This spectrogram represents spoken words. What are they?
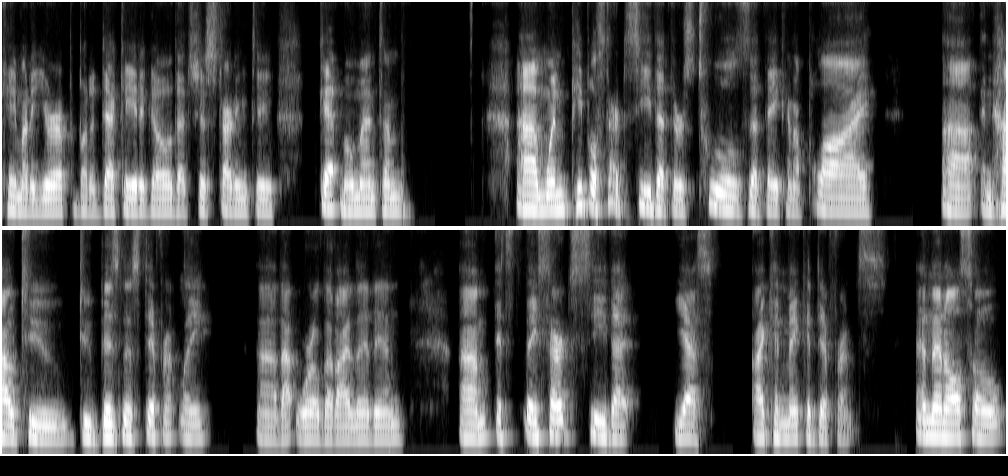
came out of Europe about a decade ago. That's just starting to get momentum. Um, when people start to see that there's tools that they can apply uh, and how to do business differently, uh, that world that I live in. Um, it's they start to see that yes, I can make a difference, and then also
